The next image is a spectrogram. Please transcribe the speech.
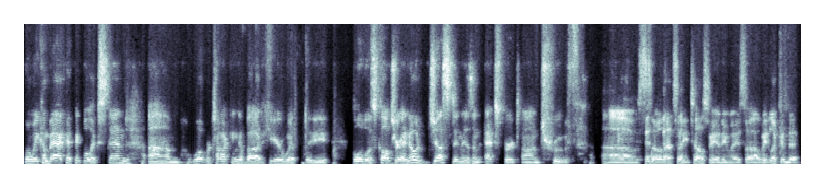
when we come back, I think we'll extend um, what we're talking about here with the globalist culture. I know Justin is an expert on truth, uh, so that's what he tells me anyway. So I'll be looking to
